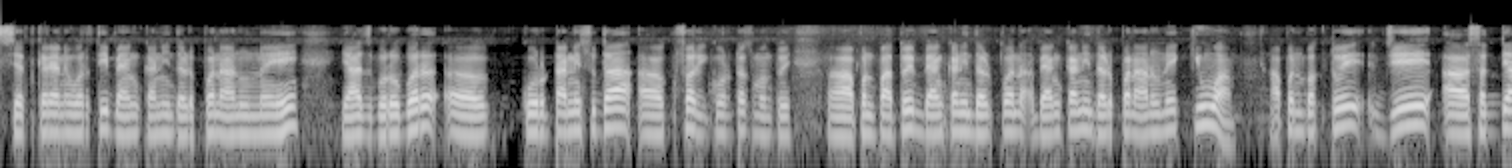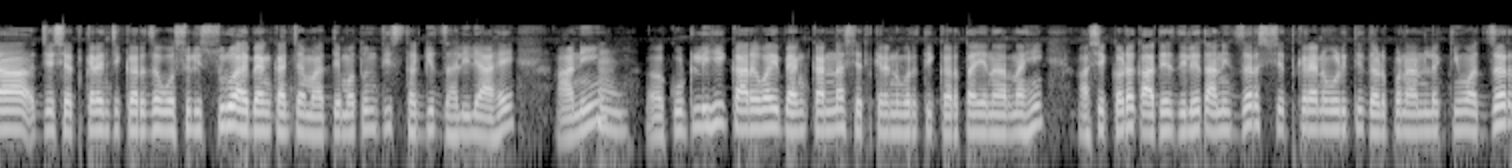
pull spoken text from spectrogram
शेतकऱ्यांवरती बँकांनी दडपण आणू नये. याचबरोबर कोर्टाने सुद्धा सॉरी कोर्टच म्हणतोय आपण पाहतोय बँकांनी दडपण बँकांनी दडपण आणू नये किंवा आपण बघतोय जे सध्या जे शेतकऱ्यांची कर्ज वसुली सुरू आहे बँकांच्या माध्यमातून ती स्थगित झालेली आहे आणि कुठलीही कारवाई बँकांना शेतकऱ्यांवरती करता येणार नाही असे कडक आदेश दिलेत आणि जर शेतकऱ्यांवरती दडपण आणलं किंवा जर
